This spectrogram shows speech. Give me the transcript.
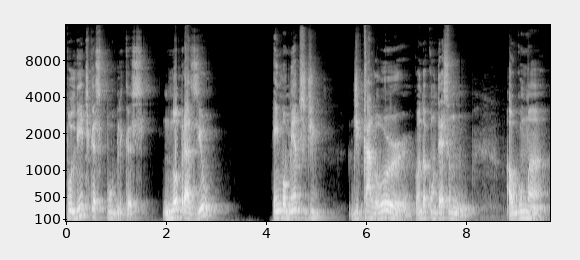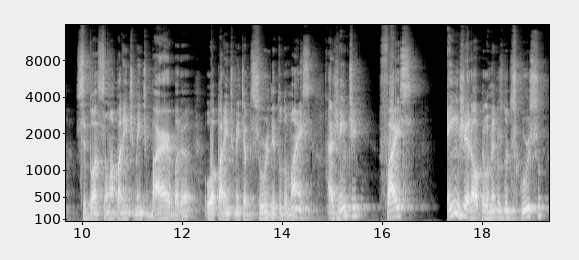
políticas públicas no Brasil, em momentos de, de calor, quando acontece um, alguma situação aparentemente bárbara ou aparentemente absurda e tudo mais, a gente faz, em geral, pelo menos no discurso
